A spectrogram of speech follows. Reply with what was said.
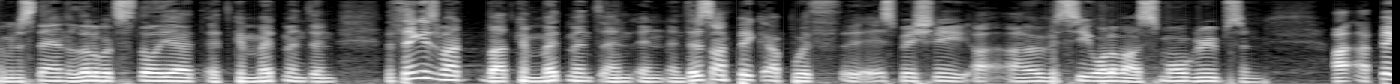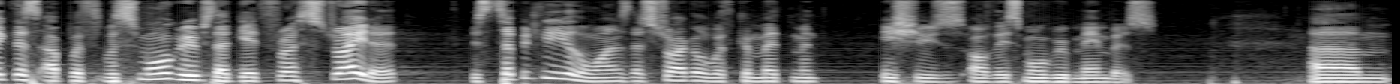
I'm going to stand a little bit still here at, at commitment. And the thing is about, about commitment, and, and, and this I pick up with, uh, especially, I, I oversee all of our small groups, and I, I pick this up with, with small groups that get frustrated, is typically the ones that struggle with commitment issues of their small group members. Um,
